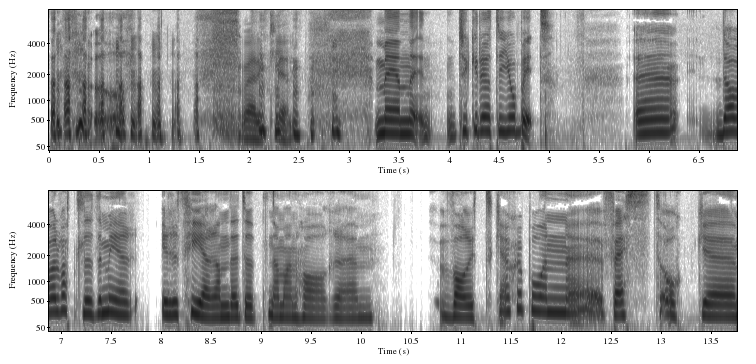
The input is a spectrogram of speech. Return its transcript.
Verkligen. Men tycker du att det är jobbigt? Eh, det har väl varit lite mer irriterande typ när man har eh, varit kanske på en eh, fest och eh,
